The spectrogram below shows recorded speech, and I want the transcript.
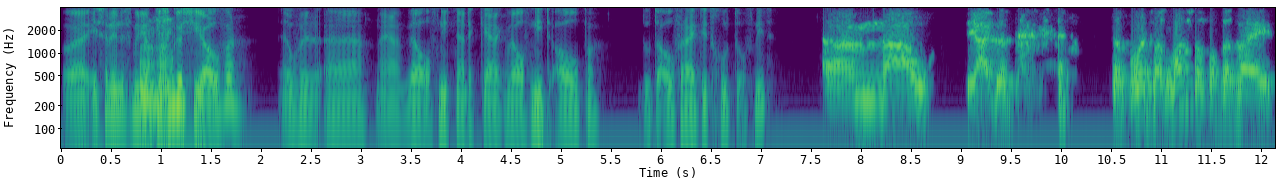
Uh, is er in de familie ook mhm. discussie over? Over uh, nou ja, wel of niet naar de kerk, wel of niet open? Doet de overheid dit goed of niet? Um, nou, ja, dat, dat wordt wat lastig, omdat wij...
